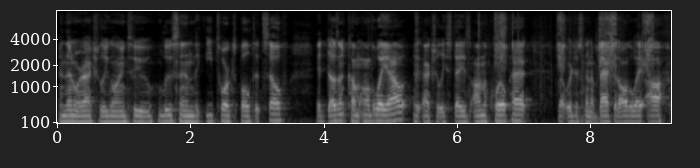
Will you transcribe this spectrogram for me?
And then we're actually going to loosen the e-Torx bolt itself. It doesn't come all the way out. It actually stays on the coil pack, but we're just gonna back it all the way off.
